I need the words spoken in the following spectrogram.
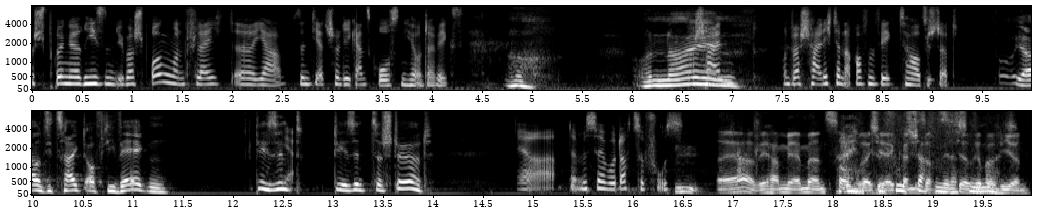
Sprünge Riesen übersprungen und vielleicht, äh, ja, sind jetzt schon die ganz Großen hier unterwegs. Oh, oh nein. Wahrscheinlich, und wahrscheinlich dann auch auf dem Weg zur Hauptstadt. Ja, und sie zeigt auf die Wägen. Die sind, ja. die sind zerstört. Ja, dann müssen wir wohl doch zu Fuß. Hm. Naja, wir haben ja immer einen Zauberer hier, er kann die Sachen sicher reparieren.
